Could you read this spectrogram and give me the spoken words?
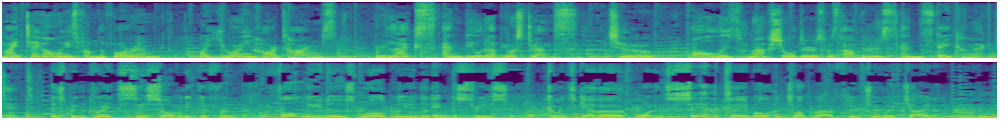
My takeaways from the forum when you are in hard times, relax and build up your strength. Two, always rub shoulders with others and stay connected. It's been great to see so many different thought leaders, world leaders, industries coming together, wanting to sit at the table and talk about a future with China. Mhm.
